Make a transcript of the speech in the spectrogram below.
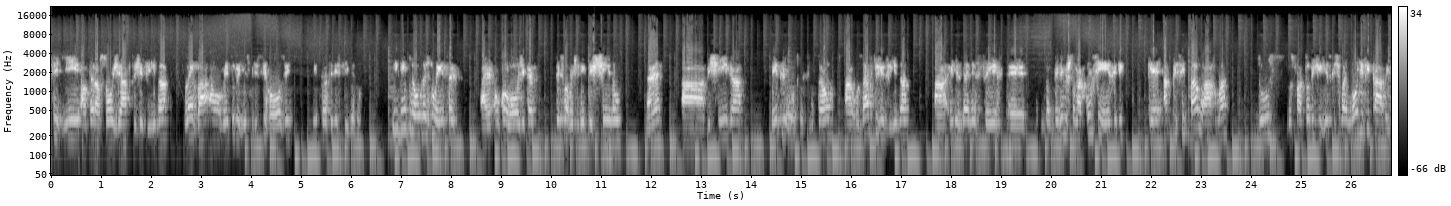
seguir alterações de hábitos de vida, levar ao aumento do risco de cirrose e câncer de fígado. E dentre outras doenças oncológicas, principalmente do intestino, né, a bexiga, entre outros. Então, os hábitos de vida, eles devem ser, é, devemos tomar consciência de que é a principal arma dos, dos fatores de risco que chamam modificáveis,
